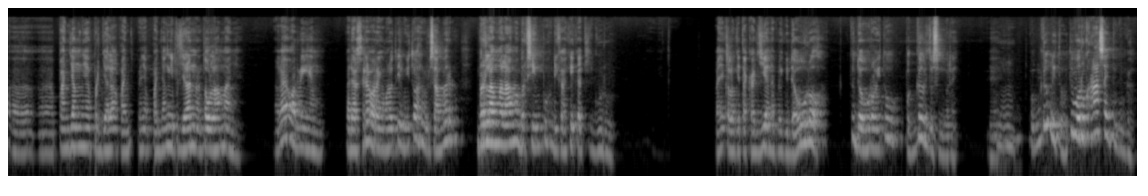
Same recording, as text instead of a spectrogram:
uh, panjangnya perjalanan panjang, panjangnya perjalanan atau lamanya maka orang yang pada akhirnya orang yang menurut ilmu itu harus bersabar berlama-lama bersimpuh di kaki-kaki guru. Makanya kalau kita kajian apalagi daurah itu daurah itu pegel itu sebenarnya. Ya, pegel itu itu baru kerasa itu pegel.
